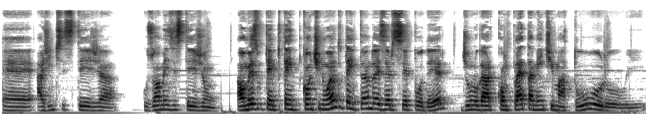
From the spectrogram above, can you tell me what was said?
é, a gente esteja, os homens estejam ao mesmo tempo tem, continuando tentando exercer poder de um lugar completamente imaturo e,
